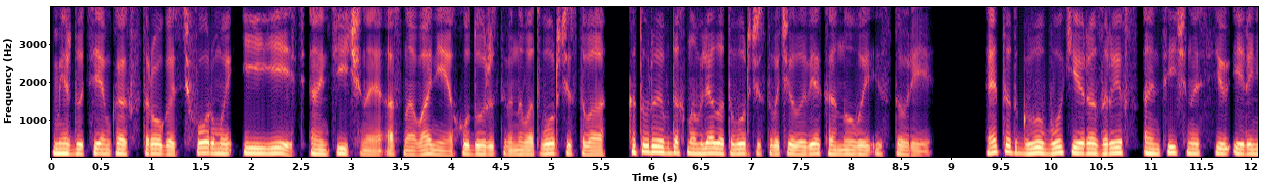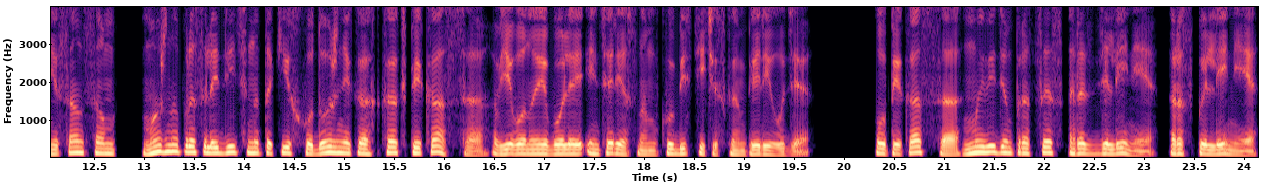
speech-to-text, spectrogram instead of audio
между тем, как строгость формы и есть античное основание художественного творчества, которое вдохновляло творчество человека новой истории. Этот глубокий разрыв с античностью и ренессансом можно проследить на таких художниках, как Пикассо в его наиболее интересном кубистическом периоде. У Пикассо мы видим процесс разделения, распыления,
